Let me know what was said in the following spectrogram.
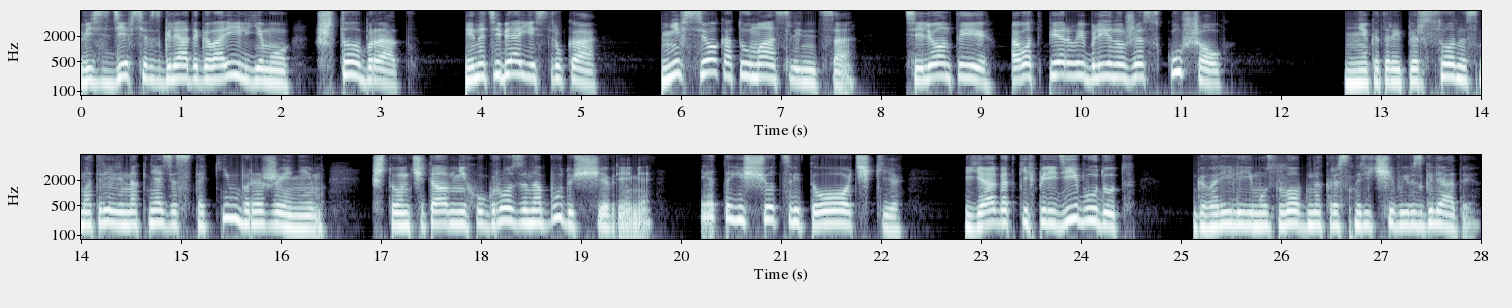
Везде все взгляды говорили ему, что, брат, и на тебя есть рука, не все коту масленица. Силен ты, а вот первый блин уже скушал. Некоторые персоны смотрели на князя с таким выражением, что он читал в них угрозы на будущее время. «Это еще цветочки. Ягодки впереди будут», — говорили ему злобно-красноречивые взгляды.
